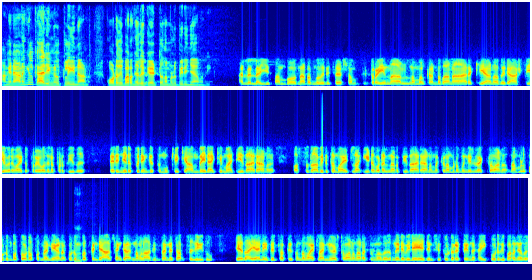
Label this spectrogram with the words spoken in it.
അങ്ങനെയാണെങ്കിൽ കാര്യങ്ങൾ ക്ലീൻ ആണ്. കോടതി പറഞ്ഞത് കേട്ട് നമ്മൾ പിരിഞ്ഞാൽ മതി. അല്ലല്ല ഈ സംഭവം നടന്നതിന് ശേഷം ഇത്രയും നാൾ നമ്മൾ കണ്ടതാണ് ആരൊക്കെയാണ് അത് രാഷ്ട്രീയപരമായിട്ട് പ്രയോജനപ്പെടുത്തിയത്. തെരഞ്ഞെടുപ്പ് രംഗത്ത് മുഖ്യ ക്യാമ്പയിനാക്കി മാറ്റിയത് ആരാണ്? വസ്തുതാവിരുദ്ധമായിട്ടുള്ള ഇടപെടൽ നടത്തിയത് ആരാണെന്നൊക്കെ നമ്മുടെ മുന്നിൽ വ്യക്തമാണ്. നമ്മൾ കുടുംബത്തോടൊപ്പം തന്നെയാണ്. കുടുംബത്തിന്റെ ആശങ്ക നമ്മൾ ആദ്യം തന്നെ ചർച്ച ചെയ്തു. ഏതായാലും ഇതിൽ സത്യസന്ധമായിട്ടുള്ള അന്വേഷണമാണ് നടക്കുന്നത്. നിലവിലെ ഏജൻസി തുടരട്ടെ എന്ന് ഹൈക്കോടതി പറഞ്ഞത്.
